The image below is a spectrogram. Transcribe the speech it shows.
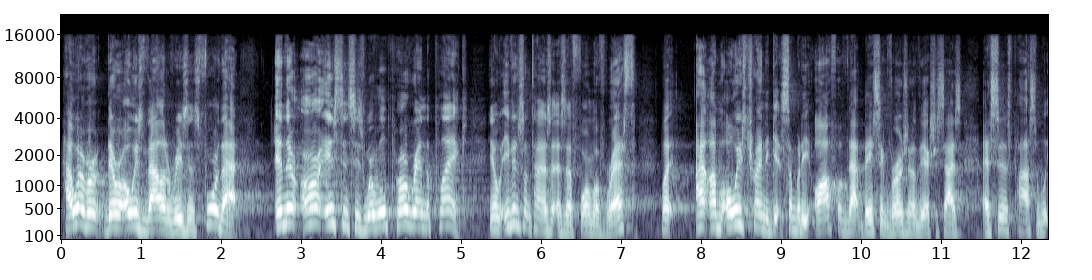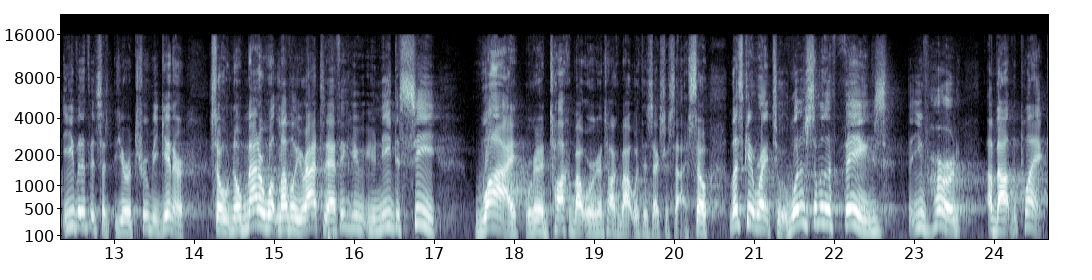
However, there are always valid reasons for that. And there are instances where we'll program the plank, you know, even sometimes as a form of rest, but I, am always trying to get somebody off of that basic version of the exercise as soon as possible, even if it's a, you're a true beginner. So no matter what level you're at today, I think you, you need to see why we're going to talk about what we're going to talk about with this exercise. So let's get right to it. What are some of the things that you've heard about the plank?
